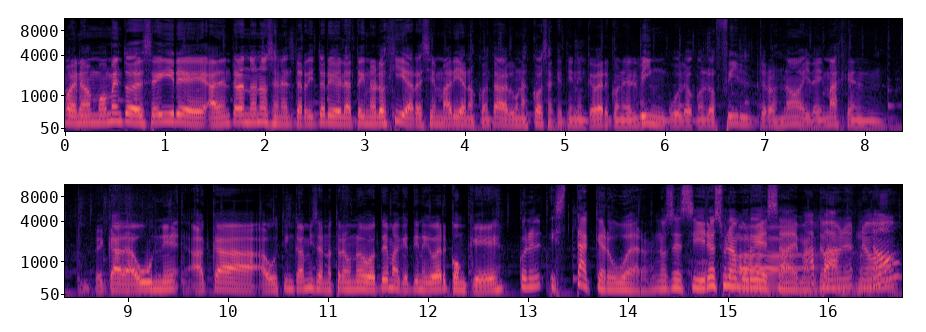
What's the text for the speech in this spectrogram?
Bueno, momento de seguir eh, adentrándonos en el territorio de la tecnología. Recién María nos contaba algunas cosas que tienen que ver con el vínculo, con los filtros, ¿no? Y la imagen de cada une. Acá Agustín Camisa nos trae un nuevo tema que tiene que ver con qué. Con el Stackerware. No sé si eres una hamburguesa de Ah. McDonald's. No, ¿no?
